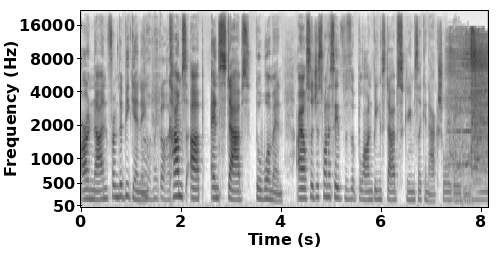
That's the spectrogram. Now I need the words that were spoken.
our nun from the beginning, Oh comes up and stabs the woman. I also just want to say that the blonde being stabbed screams like an actual baby.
